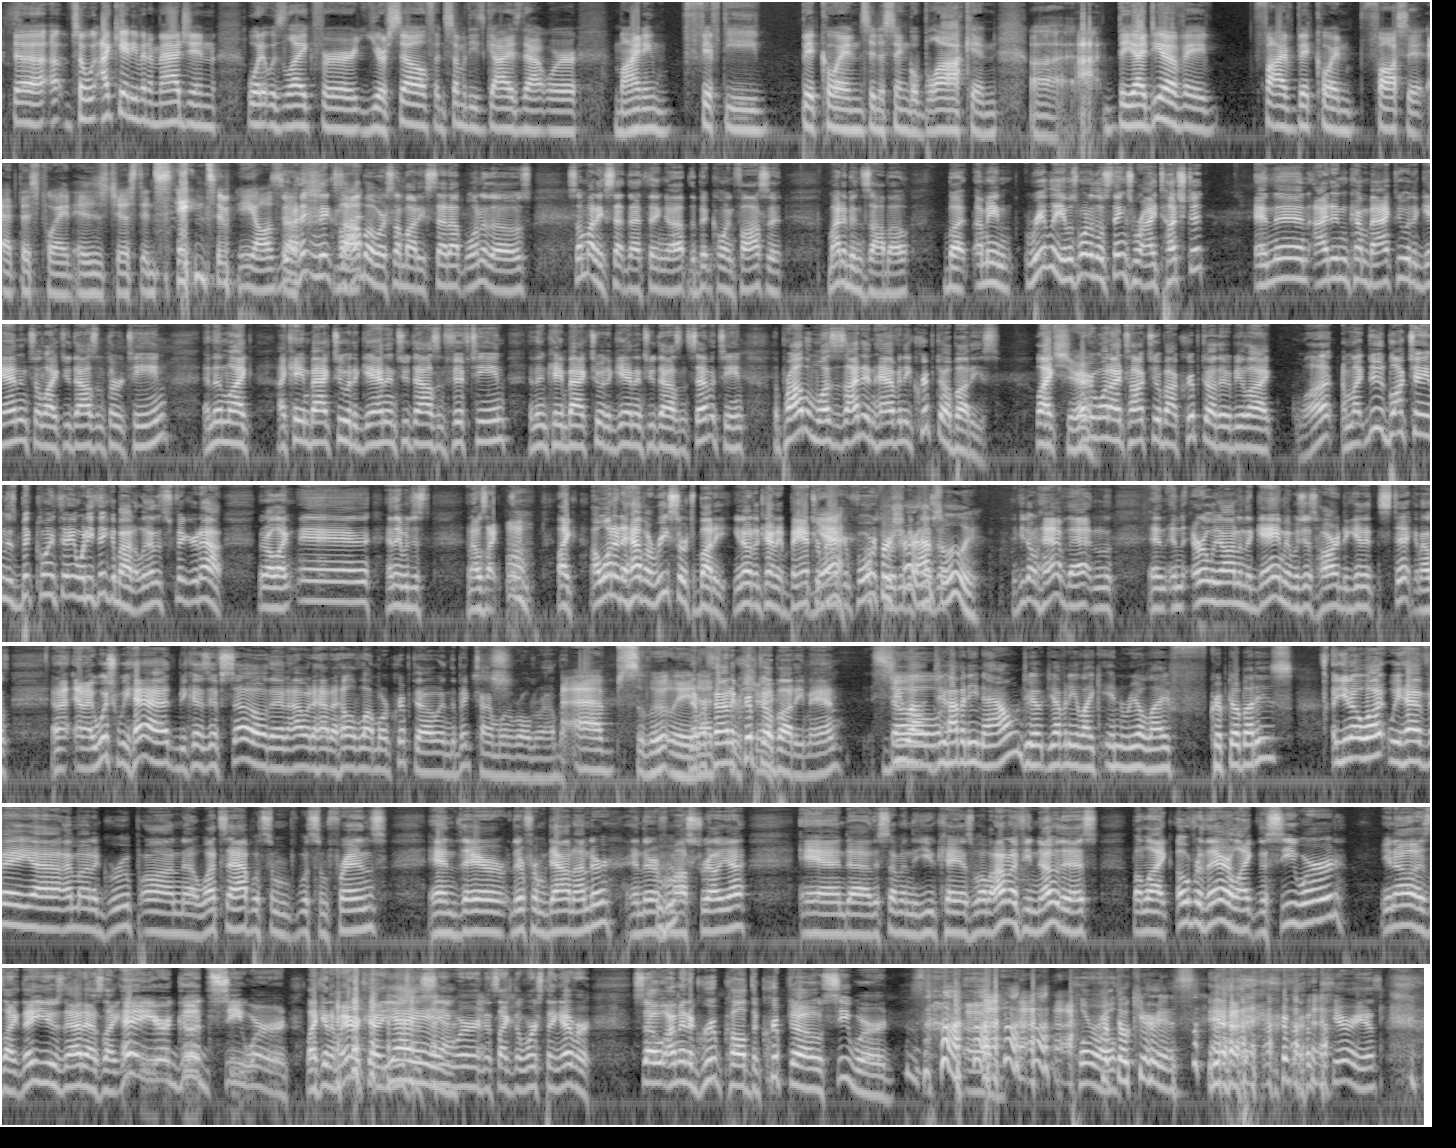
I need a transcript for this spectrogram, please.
the uh, so I can't even imagine what it was like for yourself and some of these guys that were mining 50 bitcoins in a single block and uh, I- the idea of a five bitcoin faucet at this point is just insane to me also I think Nick But- Szabo or somebody set up one of those. Somebody set that thing up, the Bitcoin faucet. Might have been Szabo, But I mean, really, it was one of those things where I touched it and then I didn't come back to it again until like 2013. And then like I came back to it again in 2015 and then came back to it again in 2017. The problem was is I didn't have any crypto buddies. Like Sure. everyone I talked to about crypto, they would be like, "What?" I'm like, "Dude, blockchain, this Bitcoin thing. What do you think about it? Let's figure it out." They're all like, "Eh," and they would just, and I was like, "Mm." like I wanted to have a research buddy, you know, to kind of banter Yeah. back and forth. For with sure, because, absolutely. If you don't have that, and, and and early on in the game, it was just hard to get it to stick. And I was, and I and I wish we had because if so, then I would have had a hell of a lot more crypto in the big time when it rolled around. But absolutely never that's found a crypto sure. buddy, man. so do, you, uh, do you have any now? Do you, do you have any like in real life crypto buddies? You know what? We have a. Uh, I'm on a group on uh, WhatsApp with some with some friends, and they're they're from down under, and they're from Australia, and uh, there's some in the UK as well. But I don't know if you know this, but like over there, like the c word You know, is like they use that as like, hey, you're a good c word. Like in America, you Yeah, use the yeah, c yeah. word. It's like the worst thing ever. So I'm in a group called the crypto c word, um, plural. Crypto curious. yeah, crypto curious,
